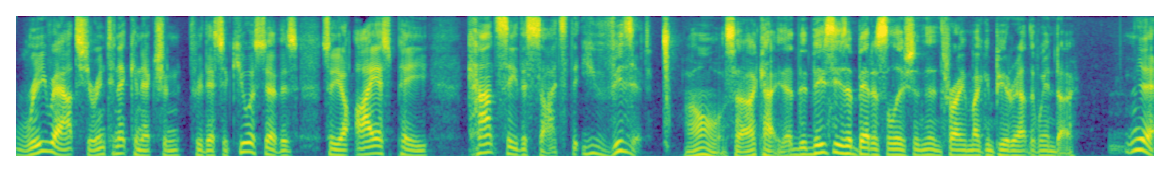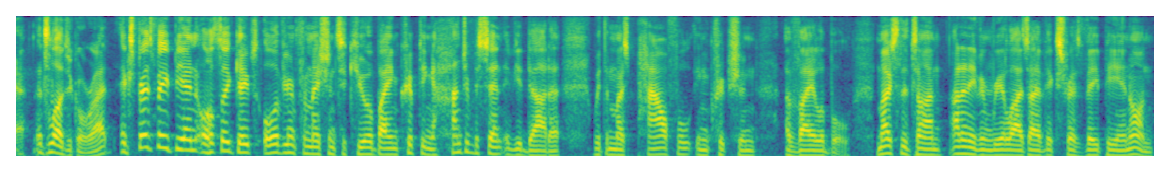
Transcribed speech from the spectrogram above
reroutes your internet connection through their secure servers so your ISP can't see the sites that you visit. Oh, so okay. This is a better solution than throwing my computer out the window. Yeah, it's logical, right? ExpressVPN also keeps all of your information secure by encrypting 100% of your data with the most powerful encryption available. Most of the time, I don't even realize I have ExpressVPN on.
